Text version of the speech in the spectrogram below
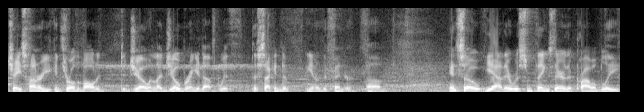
Chase Hunter, you can throw the ball to, to Joe and let Joe bring it up with the second, de, you know, defender. Um, and so yeah, there was some things there that probably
